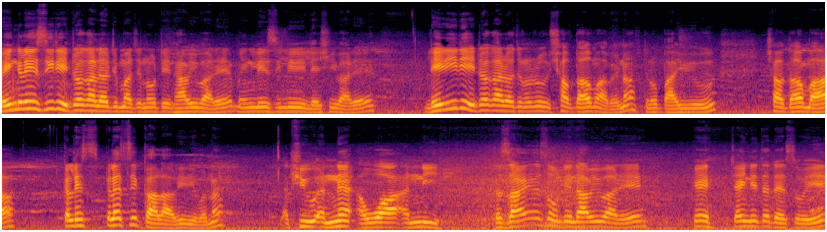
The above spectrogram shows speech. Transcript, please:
main ကလေးစီးတွေအတွက်ကလည်းဒီမှာကျွန်တော်တင်ထားပေးပါတယ် main ကလေးစီးလေးတွေလည်းရှိပါတယ် lady တွေအတွက်ကတော့ကျွန်တော်တို့6000ပါပဲเนาะကျွန်တော်ဘာယူ6000ပါ classic classic color လေးတွေပေါ့နော်အဖြူအနက်အဝါအနီဒီဇိုင်းအစုံတင်ထားပေးပါတယ်ကဲကြိုက်နေတတ်တယ်ဆိုရင်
